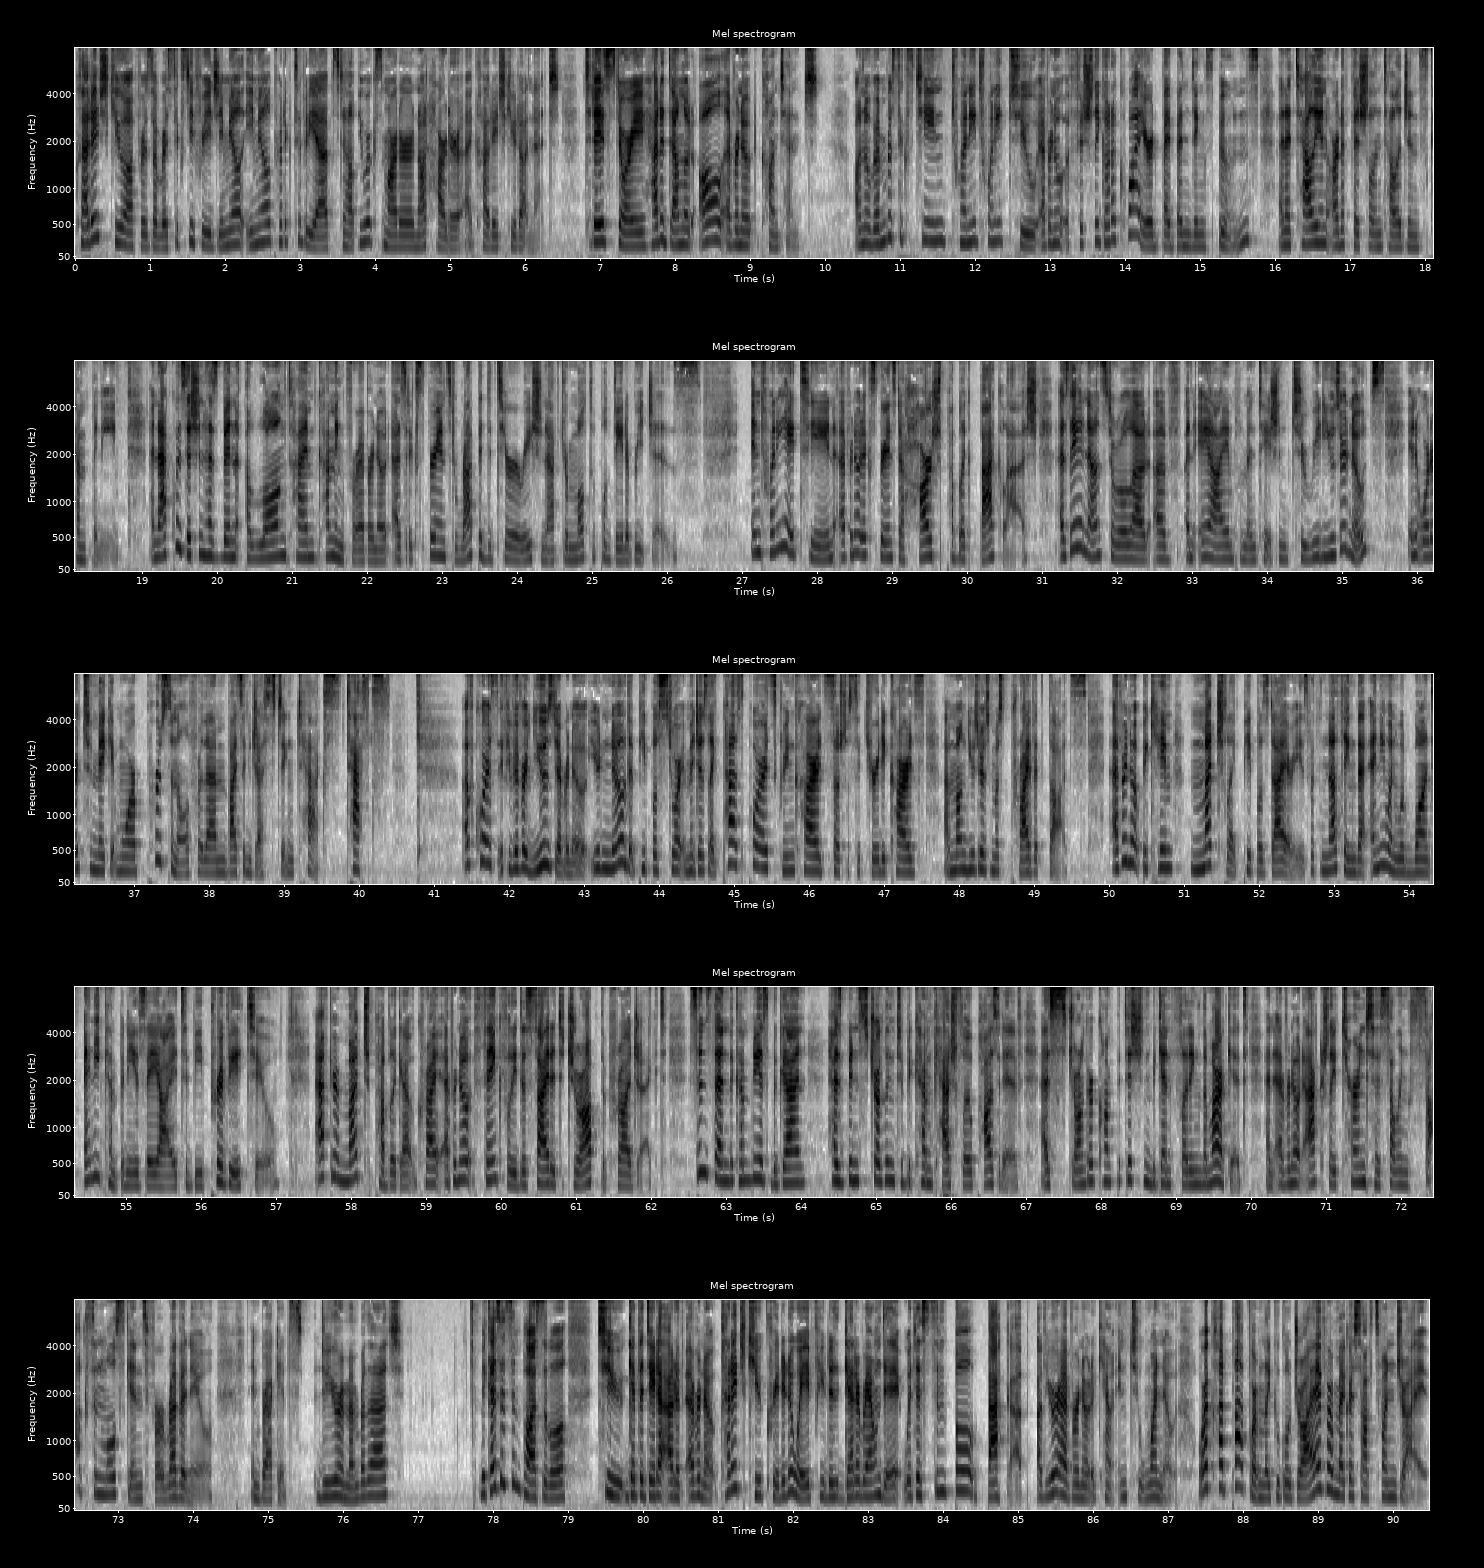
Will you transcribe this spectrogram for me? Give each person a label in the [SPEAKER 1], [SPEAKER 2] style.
[SPEAKER 1] CloudHQ offers over 60 free Gmail email productivity apps to help you work smarter, not harder, at cloudhq.net. Today's story How to download all Evernote content. On November 16, 2022, Evernote officially got acquired by Bending Spoons, an Italian artificial intelligence company. An acquisition has been a long time coming for Evernote as it experienced rapid deterioration after multiple data breaches. In 2018, Evernote experienced a harsh public backlash as they announced a rollout of an AI implementation to read user notes in order to make it more personal for them by suggesting tax- tasks. Of course, if you've ever used Evernote, you know that people store images like passports, green cards, social security cards among users' most private thoughts. Evernote became much like people's diaries, with nothing that anyone would want any company's AI to be privy to. After much public outcry, Evernote thankfully decided to drop the project. Since then, the company has begun has been struggling to become cash flow positive as stronger competition began flooding the market, and Evernote actually turned to selling socks and moleskins for revenue. In brackets, do you remember that? Because it's impossible to get the data out of Evernote, CloudHQ created a way for you to get around it with a simple backup of your Evernote account into OneNote or a cloud platform like Google Drive or Microsoft's OneDrive.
